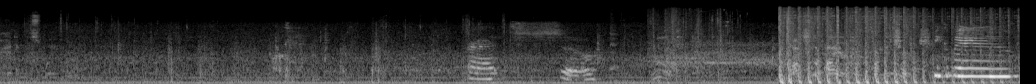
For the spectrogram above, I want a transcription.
Heading this way. Alright, so. Watch the fire from the. Peekaboo!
